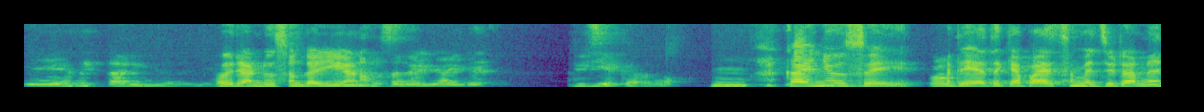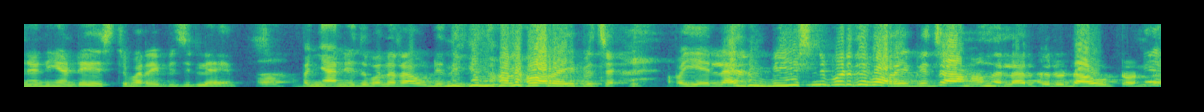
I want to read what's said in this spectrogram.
ഏത് ഇട്ടാലും ഇങ്ങനെ തന്നെ. ഒരു രണ്ടു ദിവസം കഴിയണം. ദിവസം കഴിഞ്ഞാൽ അതിന്റെ രുചിയൊക്കെ ഇറങ്ങും. ഉം. കഴിഞ്ഞ ദിവസേ മറ്റേ ഏത്തക്ക പായസം വെച്ചിട്ട് അമ്മേനോട് ഞാൻ ടേസ്റ്റ് പറയിപ്പിച്ചില്ലേ? അപ്പൊ ഞാൻ ഇതുപോലെ റൗഡി നിൽക്കുന്ന പോലെ പറയിപ്പിച്ച. അപ്പൊ എല്ലാരും ഭീഷണിപ്പെടുത്തി പറയിപ്പിച്ചാണോ എന്ന് എല്ലാവർക്കും ഒരു ഡൗട്ട് ഉണ്ട്.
